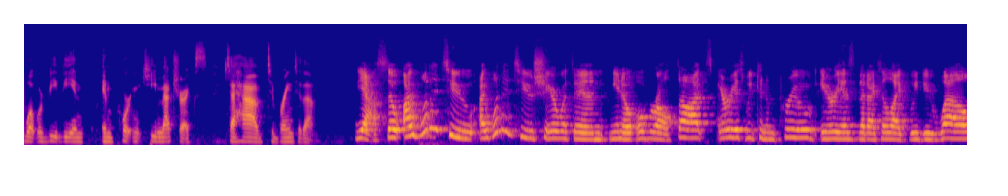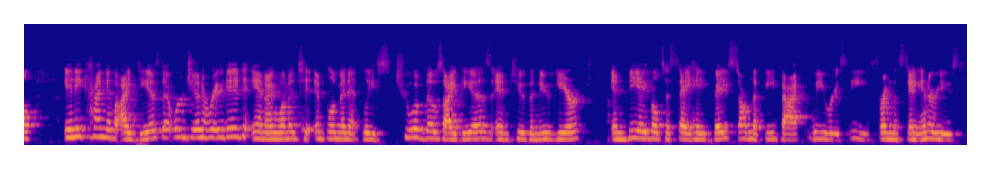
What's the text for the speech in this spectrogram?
What would be the in, important key metrics to have to bring to them? yeah so i wanted to i wanted to share with them you know overall thoughts areas we can improve areas that i feel like we do well any kind of ideas that were generated and i wanted to implement at least two of those ideas into the new year and be able to say hey based on the feedback we received from the stay interviews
